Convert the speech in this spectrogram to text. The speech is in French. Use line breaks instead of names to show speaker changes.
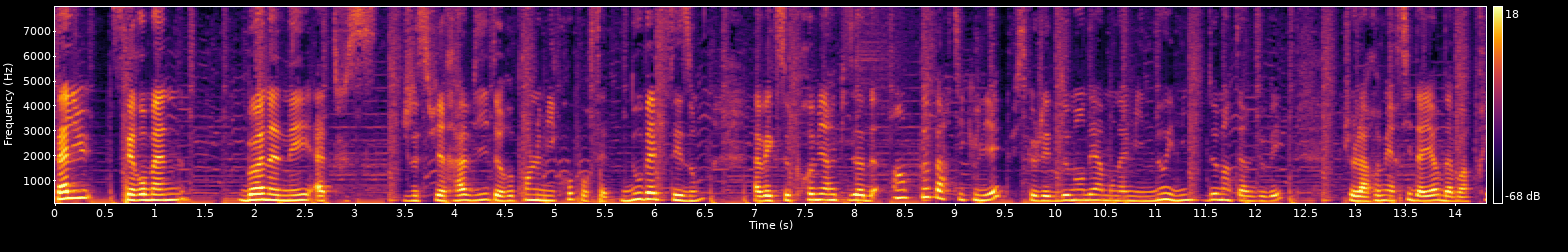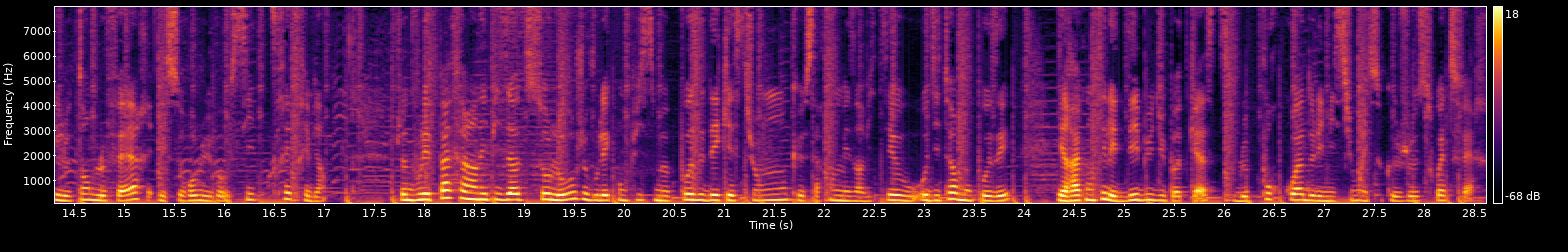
Salut, c'est Romane. Bonne année à tous. Je suis ravie de reprendre le micro pour cette nouvelle saison avec ce premier épisode un peu particulier puisque j'ai demandé à mon amie Noémie de m'interviewer. Je la remercie d'ailleurs d'avoir pris le temps de le faire et ce rôle lui va aussi très très bien. Je ne voulais pas faire un épisode solo, je voulais qu'on puisse me poser des questions que certains de mes invités ou auditeurs m'ont posées et raconter les débuts du podcast, le pourquoi de l'émission et ce que je souhaite faire.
